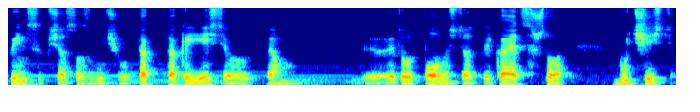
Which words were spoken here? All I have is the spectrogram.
принцип сейчас озвучивал. Так, так и есть, вот прям э, это вот полностью откликается, что будь честен.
